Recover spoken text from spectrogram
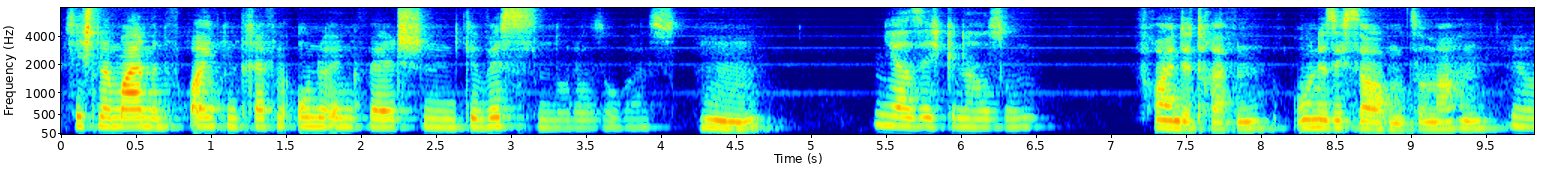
sich normal mit Freunden treffen, ohne irgendwelchen Gewissen oder sowas. Hm. Ja, sehe ich genauso. Freunde treffen, ohne sich Sorgen zu machen. Ja.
